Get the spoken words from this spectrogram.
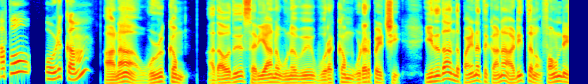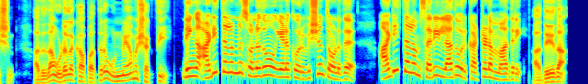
அப்போ ஒழுக்கம்? ஆனா ஒழுக்கம். அதாவது சரியான உணவு உறக்கம் உடற்பயிற்சி. இதுதான் அந்த பயணத்துக்கான அடித்தளம் ஃபவுண்டேஷன் அதுதான் உடலை காப்பாத்துற உண்மையான சக்தி. நீங்க அடித்தளம்னு சொன்னதும் எனக்கு ஒரு விஷயம் தோணுது. அடித்தளம் சரியில்லாத ஒரு கட்டடம் மாதிரி. அதேதான்.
